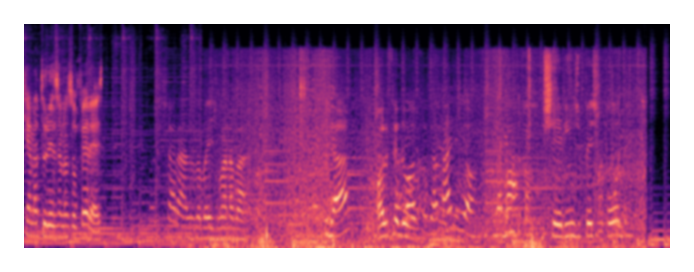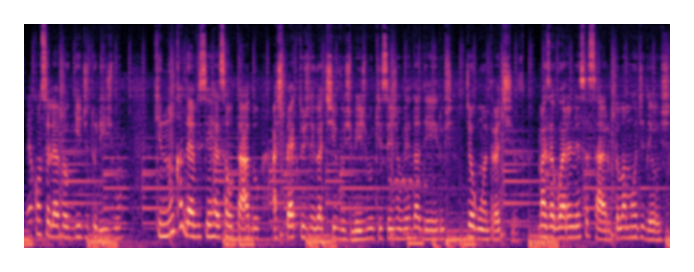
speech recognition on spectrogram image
que a natureza nos oferece. Charada da Baía de Guanabara. Já? Olha o fedor. Já tá ali, ó, na barca. O cheirinho de peixe podre. É aconselhável ao guia de turismo que nunca deve ser ressaltado aspectos negativos, mesmo que sejam verdadeiros, de algum atrativo. Mas agora é necessário, pelo amor de Deus.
